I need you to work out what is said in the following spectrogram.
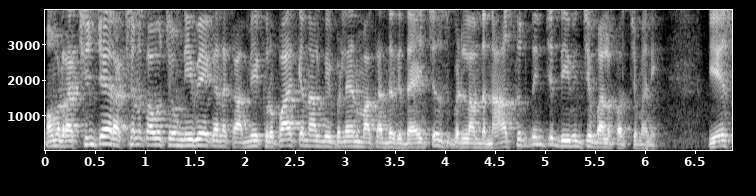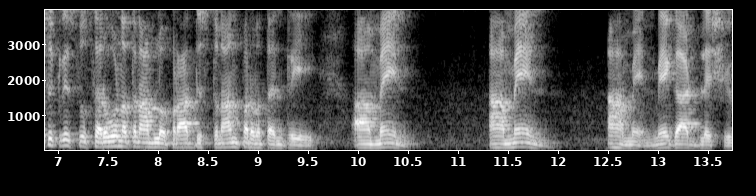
మమ్మల్ని రక్షించే రక్షణ కవచం నీవే కనుక మీ కృపాకినాలు మీ బిడ్డలను మాకు అందరికి దయచేసి బిడ్డలందరిని ఆశ్రదించి దీవించి బలపరచమని యేసుక్రీస్తు సర్వోన్నత నామంలో ప్రార్థిస్తున్నాను పరమ తండ్రి. ఆ మెయిన్ ఆ మెయిన్ ఆ మెయిన్ మే గాడ్ బ్లెస్ యూ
